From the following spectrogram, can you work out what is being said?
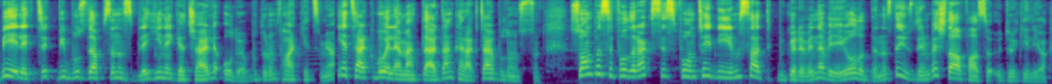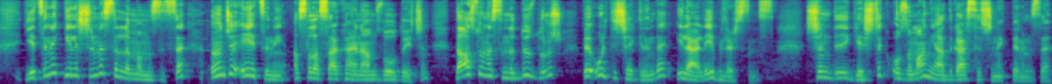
bir elektrik bir buz yapsanız bile yine geçerli oluyor. Bu durum fark etmiyor. Yeter ki bu elementlerden karakter bulunsun. Son pasif olarak siz Fontaine'i 20 saatlik bir göreve Navi'ye yolladığınızda %25 daha fazla ödül geliyor. Yetenek geliştirme sıralamamız ise önce E yeteneği asıl hasar kaynağımız olduğu için daha sonrasında düz duruş ve ulti şeklinde ilerleyebilirsiniz. Şimdi geçtik o zaman yadigar seçeneklerimize.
